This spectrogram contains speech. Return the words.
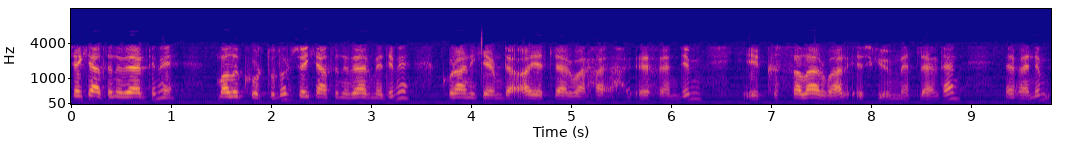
Zekatını verdi mi malı kurtulur. Zekatını vermedi mi Kur'an-ı Kerim'de ayetler var efendim e, kıssalar var eski ümmetlerden efendim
